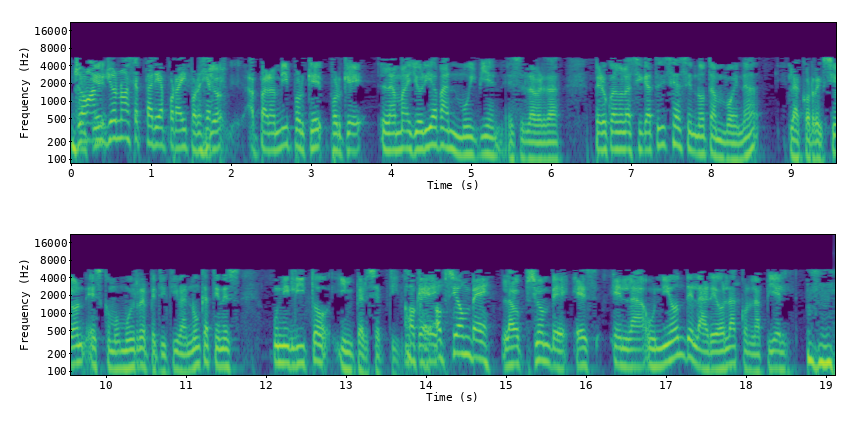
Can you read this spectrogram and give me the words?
Yo, a Porque- mí- yo no aceptaría por ahí, por ejemplo. yo, ah, para mí, porque porque la mayoría van muy bien, esa es la verdad. Pero cuando la cicatriz se hace no tan buena, la corrección es como muy repetitiva. Nunca tienes un hilito imperceptible. ok, opción B. La opción B es en la unión de la areola con la piel. Ujú.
